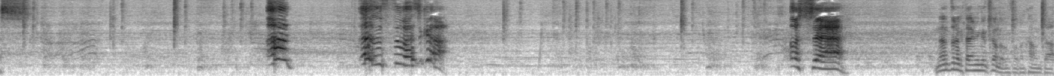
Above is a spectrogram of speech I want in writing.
し。ああうっそ、マジかおっしゃーなんとなくタイミングつかんだぞ、そのカウンター。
